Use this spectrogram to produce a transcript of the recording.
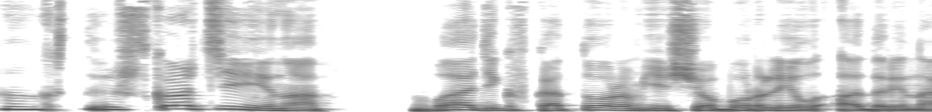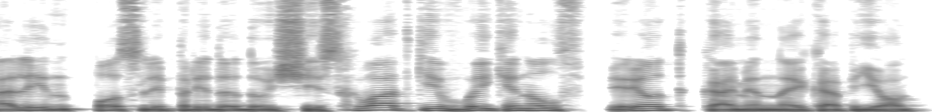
«Ах ты ж скотина!» Вадик, в котором еще бурлил адреналин после предыдущей схватки, выкинул вперед каменное копье.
